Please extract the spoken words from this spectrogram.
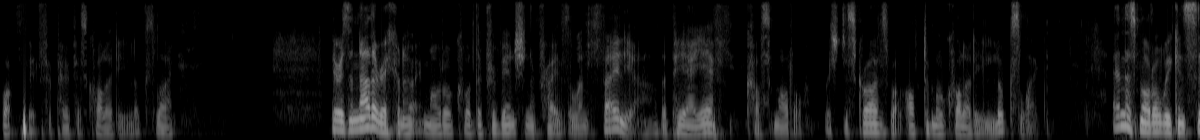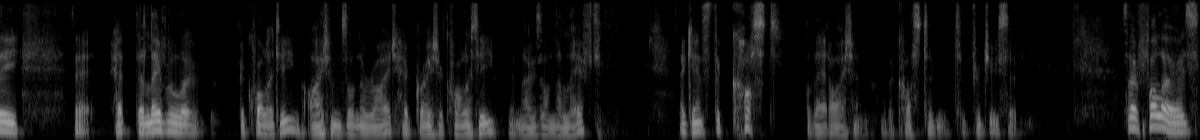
what fit for purpose quality looks like. There is another economic model called the Prevention, Appraisal and Failure, the PAF cost model, which describes what optimal quality looks like. In this model, we can see that at the level of the quality, items on the right have greater quality than those on the left against the cost of that item, or the cost to, to produce it. So it follows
